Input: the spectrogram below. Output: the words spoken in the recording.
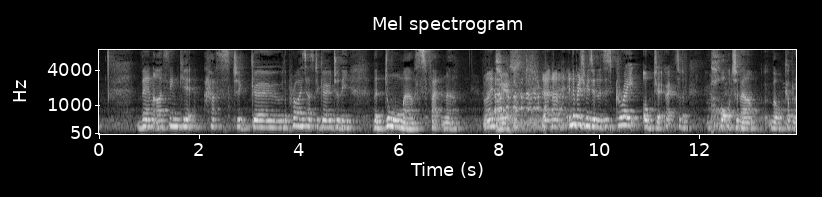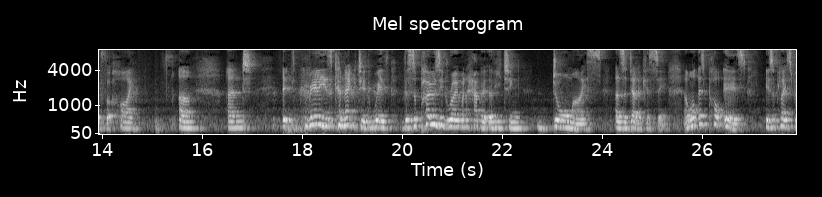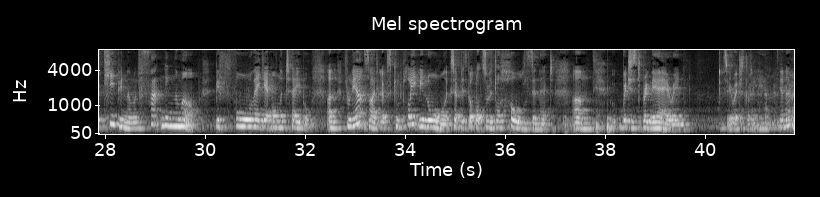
then I think it has to go. The prize has to go to the the Dormouse fattener, right? Oh, yes. Now, in the British Museum, there's this great object, great sort of pot about well, a couple of foot high, um, and it really is connected with the supposed Roman habit of eating dormice as a delicacy. And what this pot is is a place for keeping them and fattening them up before they get on the table. And from the outside, it looks completely normal, except it's got lots of little holes in it, um, which is to bring the air in. See, Rich has got it here, you know?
